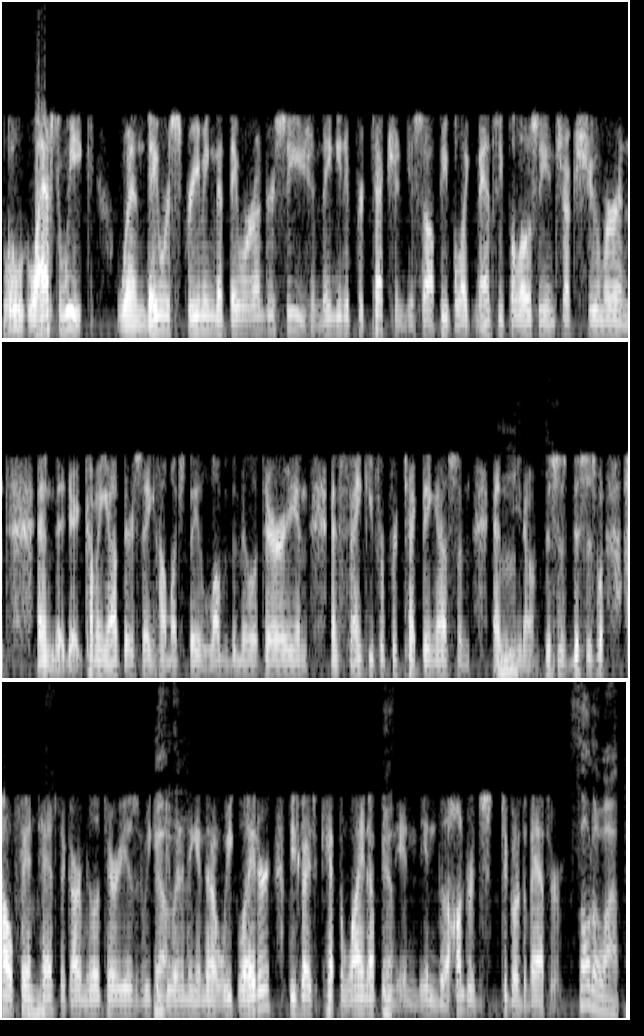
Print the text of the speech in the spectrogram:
Last week, when they were screaming that they were under siege and they needed protection. You saw people like Nancy Pelosi and Chuck Schumer and and coming out there saying how much they love the military and and thank you for protecting us and and Mm-hmm. you know this is this is what how fantastic our military is and we can Yeah. do anything. And then a week later, these guys kept to line up in in in the hundreds to go to the bathroom. Photo op.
